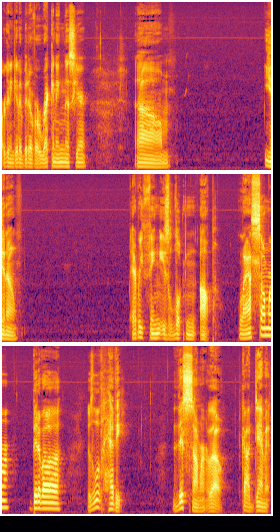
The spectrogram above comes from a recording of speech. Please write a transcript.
are going to get a bit of a reckoning this year. Um, you know, everything is looking up. Last summer, bit of a it was a little heavy. This summer, though, god damn it,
